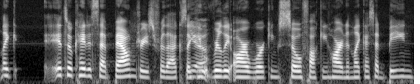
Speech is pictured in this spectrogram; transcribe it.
like it's okay to set boundaries for that because like Yeah. you really are working so fucking hard and like i said being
